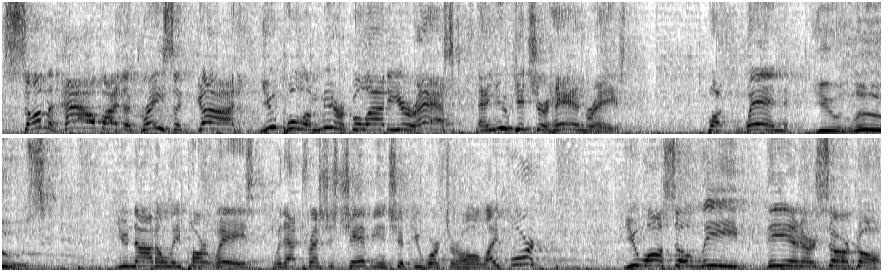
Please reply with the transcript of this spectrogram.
somehow, by the grace of God, you pull a miracle out of your ass and you get your hand raised. But when you lose, you not only part ways with that precious championship you worked your whole life for, you also leave the inner circle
